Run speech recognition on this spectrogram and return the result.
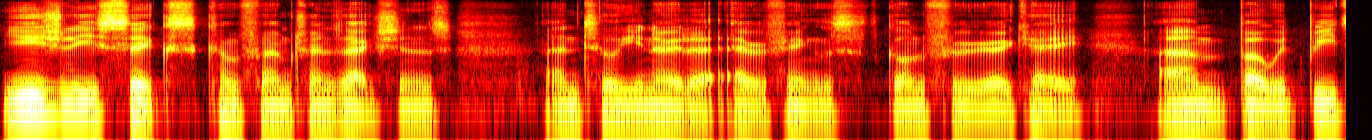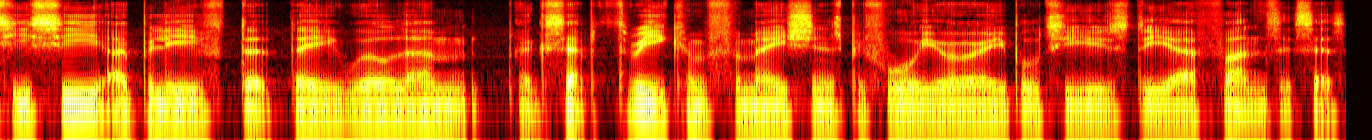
usually six confirmed transactions until you know that everything's gone through okay. Um, but with BTC, I believe that they will um, accept three confirmations before you are able to use the uh, funds. It says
